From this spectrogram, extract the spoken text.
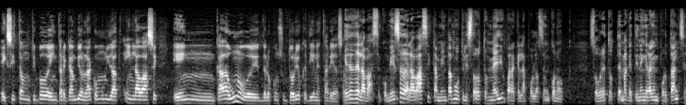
exista un tipo de intercambio en la comunidad, en la base, en cada uno de, los consultorios que tiene esta área de salud. Es desde la base, comienza de la base y también estamos utilizando estos medios para que la población conozca sobre estos temas que tienen gran importancia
